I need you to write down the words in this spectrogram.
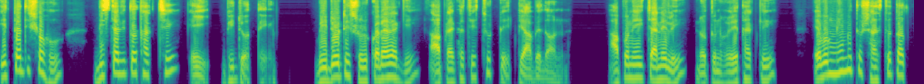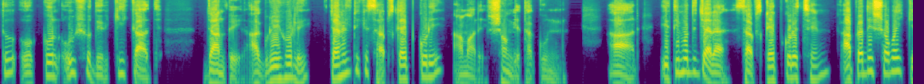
ইত্যাদি সহ বিস্তারিত থাকছে এই ভিডিওতে। ভিডিওটি শুরু করার আগে আপনার কাছে ছোট্ট একটি আবেদন। আপনি এই চ্যানেলে নতুন হয়ে থাকলে এবং নিয়মিত স্বাস্থ্য তত্ত্ব ও কোন ঔষধের কি কাজ জানতে আগ্রহী হলে চ্যানেলটিকে সাবস্ক্রাইব করে আমার সঙ্গে থাকুন। আর ইতিমধ্যে যারা সাবস্ক্রাইব করেছেন, আপনাদের সবাইকে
